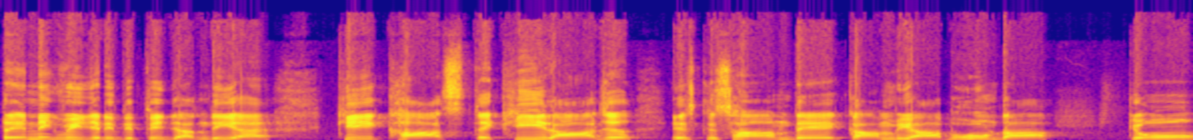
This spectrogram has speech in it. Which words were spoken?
ਟ੍ਰੇਨਿੰਗ ਵੀ ਜਿਹੜੀ ਦਿੱਤੀ ਜਾਂਦੀ ਹੈ ਕੀ ਖਾਸ ਤੇ ਕੀ ਰਾਜ ਇਸ ਕਿਸਾਨ ਦੇ ਕਾਮਯਾਬ ਹੋਣ ਦਾ ਕਿਉਂ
